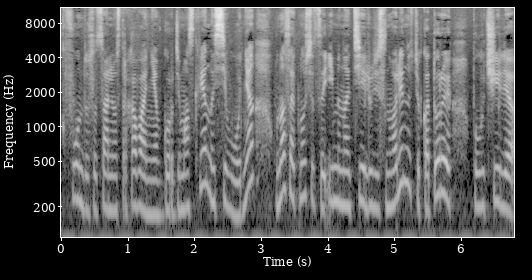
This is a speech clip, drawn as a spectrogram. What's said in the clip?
к фонду социального страхования в городе Москве на сегодня у нас относятся именно те люди с инвалидностью, которые получили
